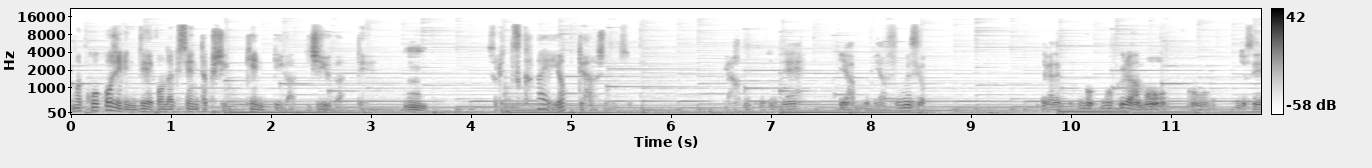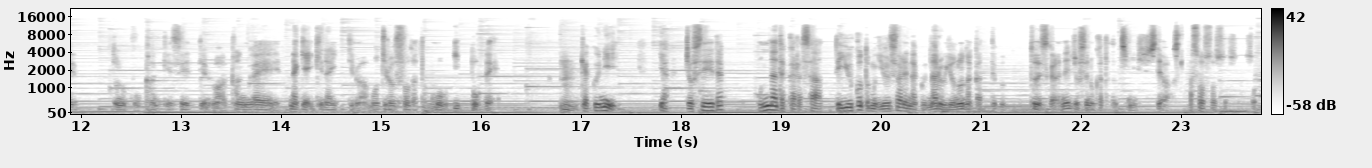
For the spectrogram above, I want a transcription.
まあ、個々人でこんだけ選択肢、権利が、自由があって、うん。それ使えよって話なんですよ。いや、本当にね。いや、いやそうですよ。だから、ね、ぼ僕らも、こう、女性とのこう関係性っていうのは考えなきゃいけないっていうのはもちろんそうだと思う一方で、うん逆に、いや、女性だ、女だからさっていうことも許されなくなる世の中ってことですからね、女性の方たちにしては。あそうそうそうそうそう。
